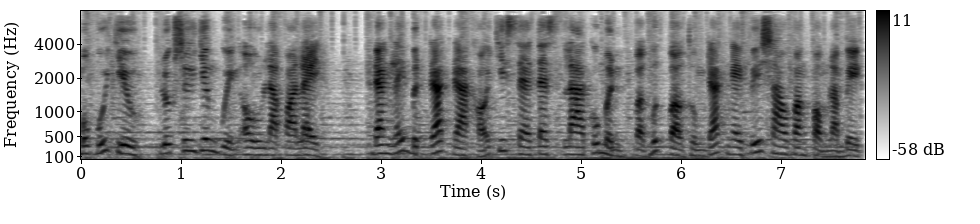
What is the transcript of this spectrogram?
Một buổi chiều, luật sư dân quyền Âu Lafaley đang lấy bịch rác ra khỏi chiếc xe Tesla của mình và vứt vào thùng rác ngay phía sau văn phòng làm việc.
